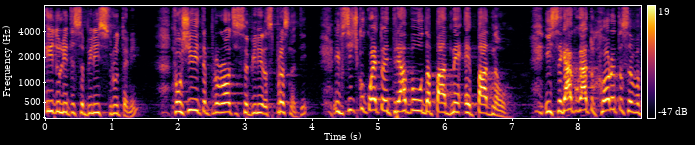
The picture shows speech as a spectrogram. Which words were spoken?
Идолите са били срутени. Фалшивите пророци са били разпръснати. И всичко, което е трябвало да падне, е паднало. И сега, когато хората са в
